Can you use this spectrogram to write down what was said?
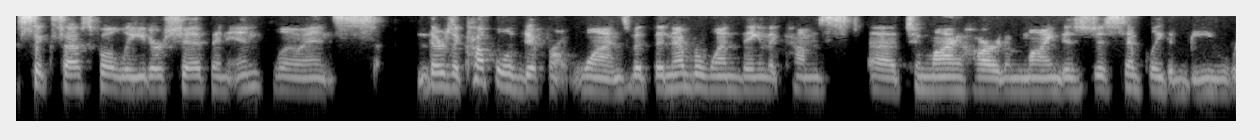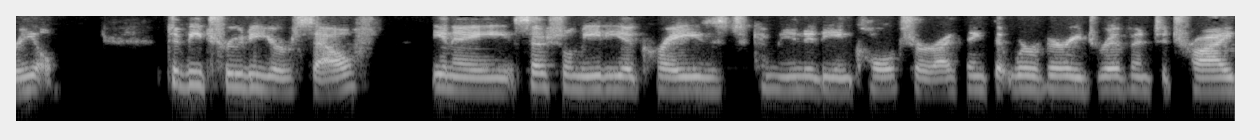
successful leadership and influence, there's a couple of different ones, but the number one thing that comes uh, to my heart and mind is just simply to be real, to be true to yourself in a social media crazed community and culture. I think that we're very driven to try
